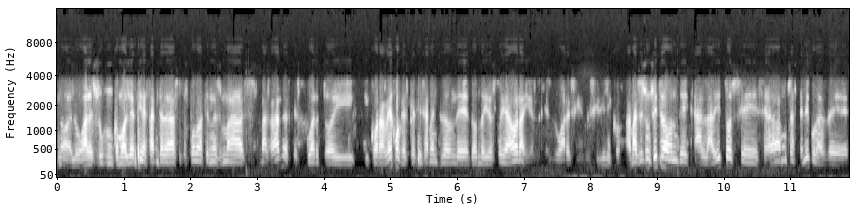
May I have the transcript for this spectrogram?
No, el lugar es un, como él decía, está entre las dos poblaciones más, más grandes, que es Puerto y, y Corralejo, que es precisamente donde, donde yo estoy ahora, y el, lugar es, es idílico. Además es un sitio donde al ladito se, se graban muchas películas de,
